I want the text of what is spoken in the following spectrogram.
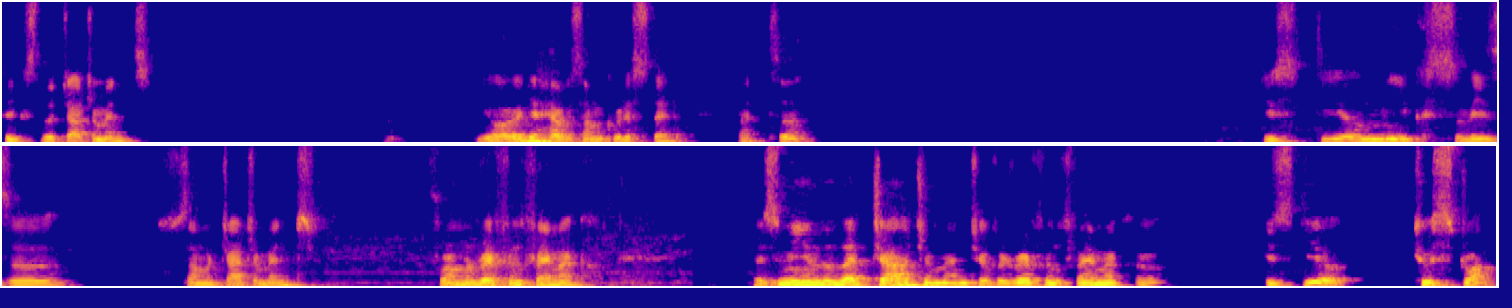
fixed judgment. You already have some good state, but uh, you still mix with uh, some judgment from a reference framework. This means that the judgment of a reference framework is still too strong.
